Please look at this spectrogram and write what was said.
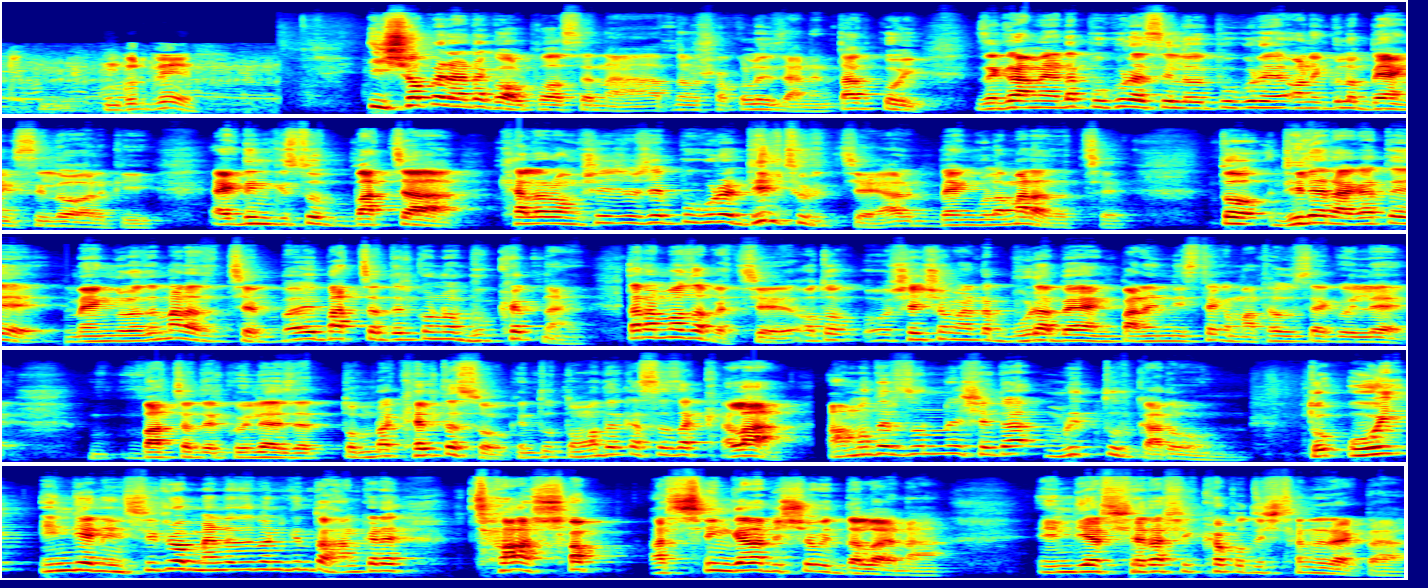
in good grace. ইসপের একটা গল্প আছে না, আপনারা সকলেই জানেন। তা কই? যে গ্রামে একটা পুকুর ছিল ওই পুকুরে অনেকগুলো ব্যাঙ ছিল আর কি। একদিন কিছু বাচ্চা খেলার অংশ হিসেবে সেই পুকুরে ঢিল ছুটছে আর ব্যাঙগুলো মারা যাচ্ছে। তো ঢিলের আঘাতে ব্যাঙগুলো মারা যাচ্ছে এই বাচ্চাদের কোনো ভূক্ষেপ নাই। তারা মজা পাচ্ছে। অত সেই সময় একটা বুড়া ব্যাঙ পানির নিচ থেকে মাথা উঁচায় কইলে, বাচ্চাদের কইলে যে, তোমরা খেলতেছো, কিন্তু তোমাদের কাছে যা খেলা, আমাদের জন্য সেটা মৃত্যুর কারণ। তো ওই ইন্ডিয়ান ইনস্টিটিউট অফ ম্যানেজমেন্ট কিন্তু হাঙ্কারে ছা সব আর সিঙ্গারা বিশ্ববিদ্যালয় না, ইন্ডিয়ার সেরা শিক্ষা প্রতিষ্ঠানের একটা।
